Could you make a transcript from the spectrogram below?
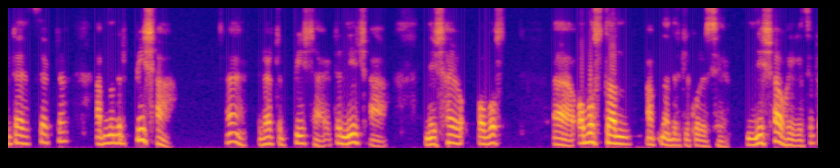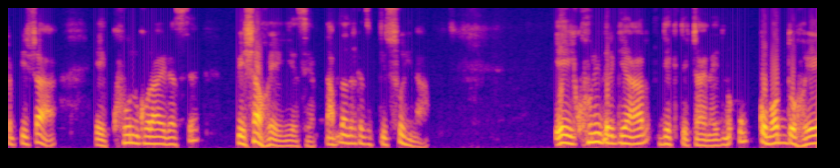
এটা হচ্ছে একটা আপনাদের পেশা। হ্যাঁ এটা একটা পেশা একটা নেশা। নেশায় অবস্থান আপনাদেরকে করেছে। নেশা হয়ে গেছে একটা পেশা। এই খুন করা এটা পেশা হয়ে গিয়েছে। আপনাদের কাছে কিছুই না। এই খুনিদেরকে আর দেখতে চায় না। এই জন্য ঐক্যবদ্ধ হয়ে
